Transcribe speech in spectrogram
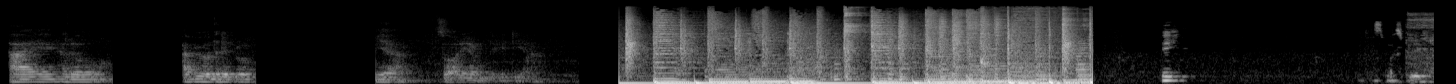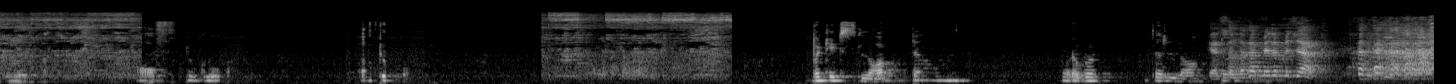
Hi, hello. Happy birthday, bro. Yeah, sorry I'm late, yeah. Hey, this must be off to go. Off to go. But it's locked down. What about the lock? कैसा लगा मेरा मजाक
